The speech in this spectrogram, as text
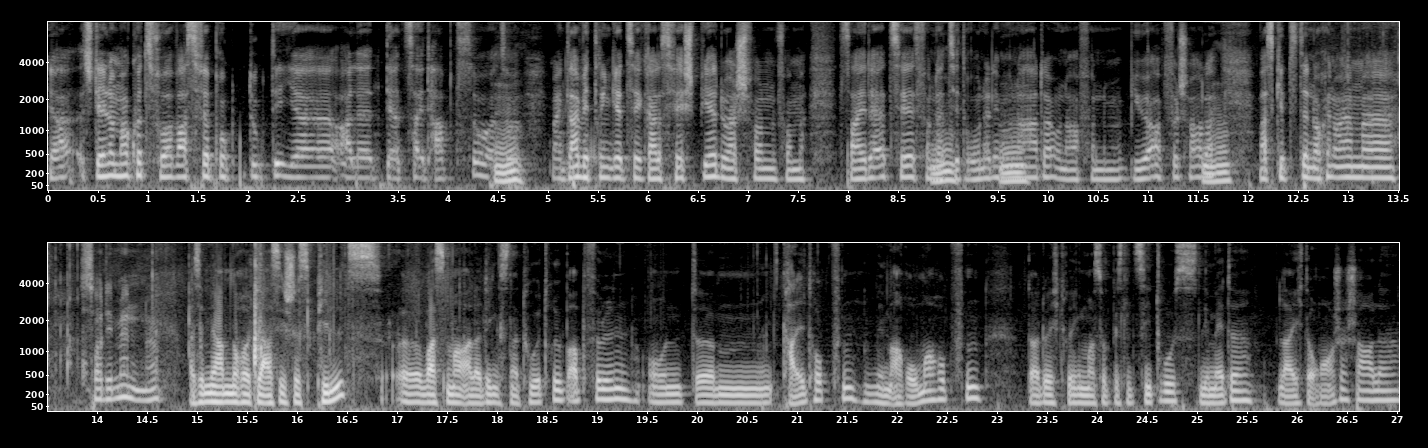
ja, stell noch mal kurz vor, was für Produkte ihr äh, alle derzeit habt. So. Also, Mhm. ich meine, klar, wir trinken jetzt hier gerade das Festbier. Du hast von vom Cider erzählt, von Mhm. der Zitronenlimonade und auch von dem Bio-Apfelschorle. Mhm. Was gibt es denn noch in eurem äh, Sortiment? Ne? Also wir haben noch ein klassisches Pilz, äh, was wir allerdings naturtrüb abfüllen und ähm, Kalthopfen mit dem Aromahopfen. Dadurch kriegen wir so ein bisschen Zitrus, Limette, leichte Orangenschale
